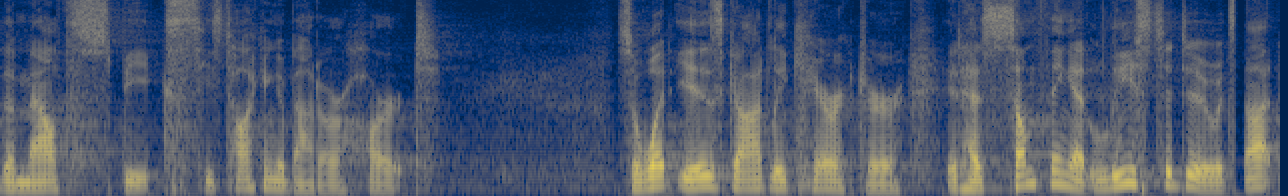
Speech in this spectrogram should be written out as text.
the mouth speaks. He's talking about our heart. So, what is godly character? It has something at least to do, it's not,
